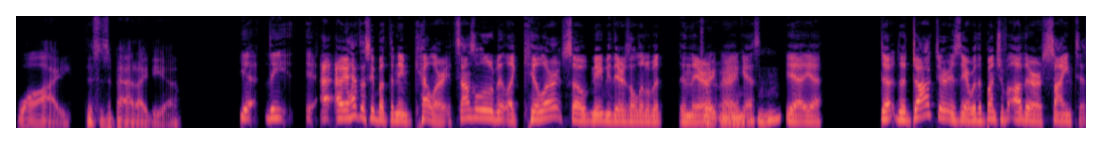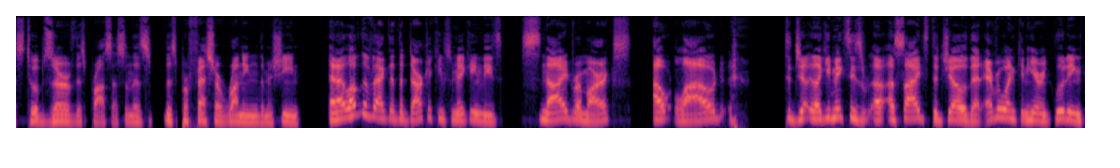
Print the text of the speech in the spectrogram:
why this is a bad idea. Yeah, the I, I have to say about the name Keller, it sounds a little bit like killer, so maybe there's a little bit in there. I guess. Mhm. Yeah, yeah. The the doctor is there with a bunch of other scientists to observe this process, and this this professor running the machine. And I love the fact that the doctor keeps making these snide remarks out loud to Jo. Like he makes these uh, asides to Jo that everyone can hear, including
